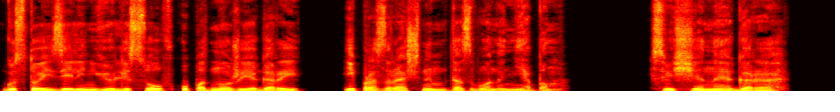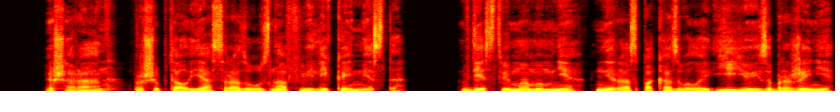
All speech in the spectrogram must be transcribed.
густой зеленью лесов у подножия горы и прозрачным до звона небом. «Священная гора Эшаран», — прошептал я, сразу узнав великое место. В детстве мама мне не раз показывала ее изображение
